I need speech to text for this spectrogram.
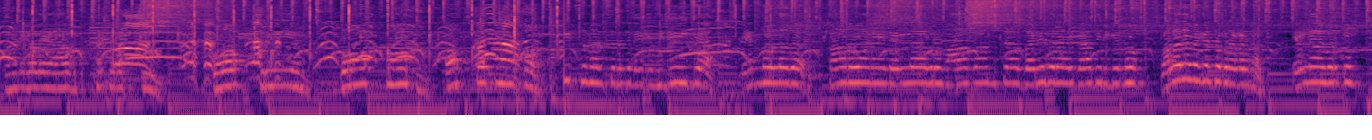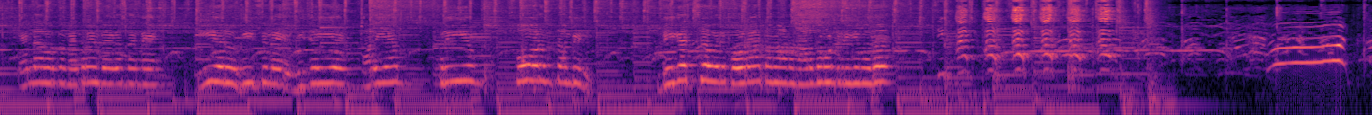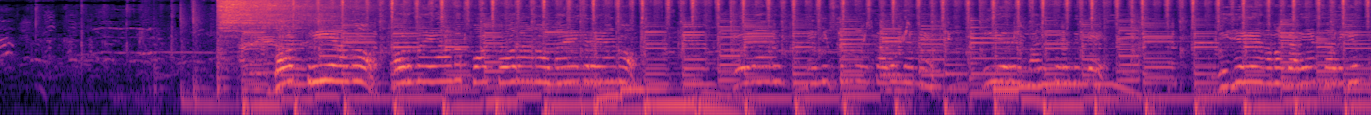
കാണികളെ മത്സരത്തിലേക്ക് വിജയിക്കുക എന്നുള്ളത് കാണുവാനായിട്ട് എല്ലാവരും ആകാംക്ഷ ഭരിതരായി കാത്തിരിക്കുന്നു. വളരെ മികച്ച പ്രകടനം. എല്ലാവർക്കും എല്ലാവർക്കും എത്രയും വേഗം തന്നെ ഈ ഒരു ഹീസിലെ വിജയിയെ അറിയാൻ ത്രീയും ഫോറും തമ്മിൽ മികച്ച ഒരു പോരാട്ടമാണ് നടന്നുകൊണ്ടിരിക്കുന്നത്. ബോട്ട് ത്രീ ആണോ ഓർമ്മയാണോ? ബോട്ട് ഫോർ ആണോ നയഗ്രയാണോ ഏതാനും നിമിഷങ്ങൾക്കകം തന്നെ ഈ ഒരു മത്സരത്തിന്റെ വിജയം നമുക്ക് അറിയാൻ സാധിക്കും.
